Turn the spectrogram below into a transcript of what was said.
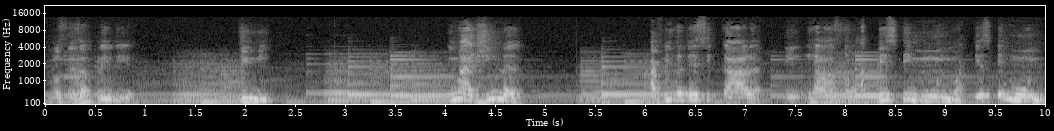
que vocês aprenderam de mim. Imagina a vida desse cara em relação a testemunho, a testemunho.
